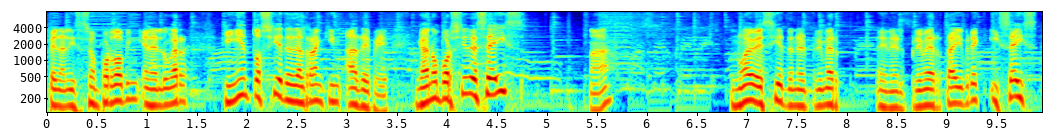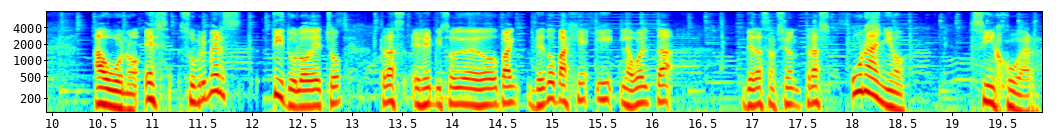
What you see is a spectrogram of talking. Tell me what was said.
penalización por doping en el lugar 507 del ranking ATP. Ganó por 7-6. ¿ah? 9-7 en el primer en el primer tiebreak y 6 a 1. Es su primer título, de hecho, tras el episodio de dopaje y la vuelta de la sanción tras un año sin jugar.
